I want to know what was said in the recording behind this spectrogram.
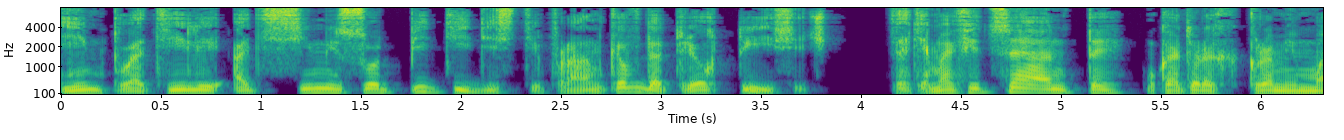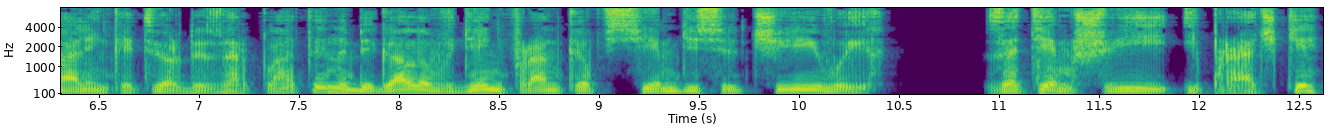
им платили от 750 франков до 3000. Затем официанты, у которых кроме маленькой твердой зарплаты набегало в день франков 70 чаевых. Затем швеи и прачки.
